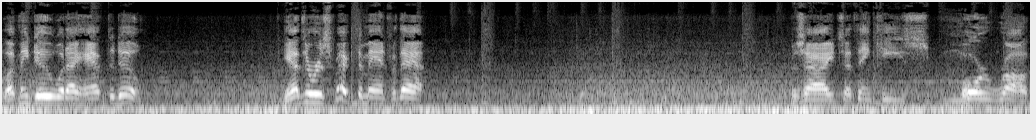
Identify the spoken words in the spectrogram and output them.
Let me do what I have to do. You have to respect the man for that. Besides, I think he's more uh,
